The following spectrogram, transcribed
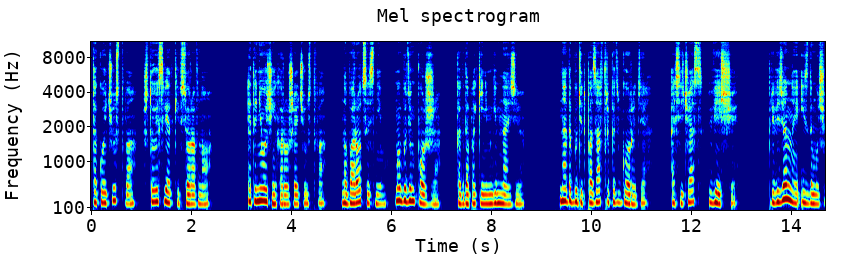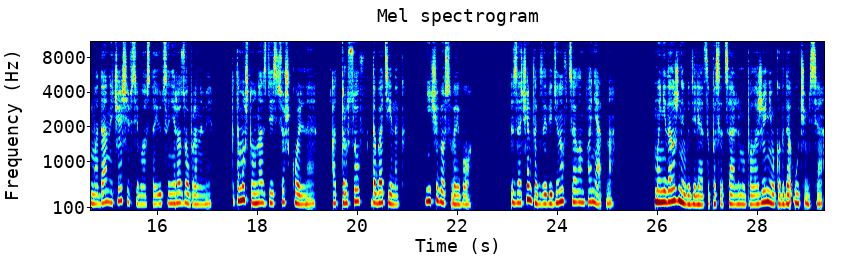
Такое чувство, что и Светке все равно. Это не очень хорошее чувство, но бороться с ним мы будем позже, когда покинем гимназию. Надо будет позавтракать в городе, а сейчас вещи, Привезенные из дому чемоданы чаще всего остаются неразобранными, потому что у нас здесь все школьное, от трусов до ботинок. Ничего своего. Зачем так заведено в целом, понятно. Мы не должны выделяться по социальному положению, когда учимся.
